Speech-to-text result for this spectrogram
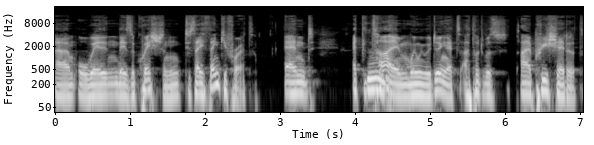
um, or when there's a question to say thank you for it. And at the hmm. time when we were doing it, I thought it was, I appreciated it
